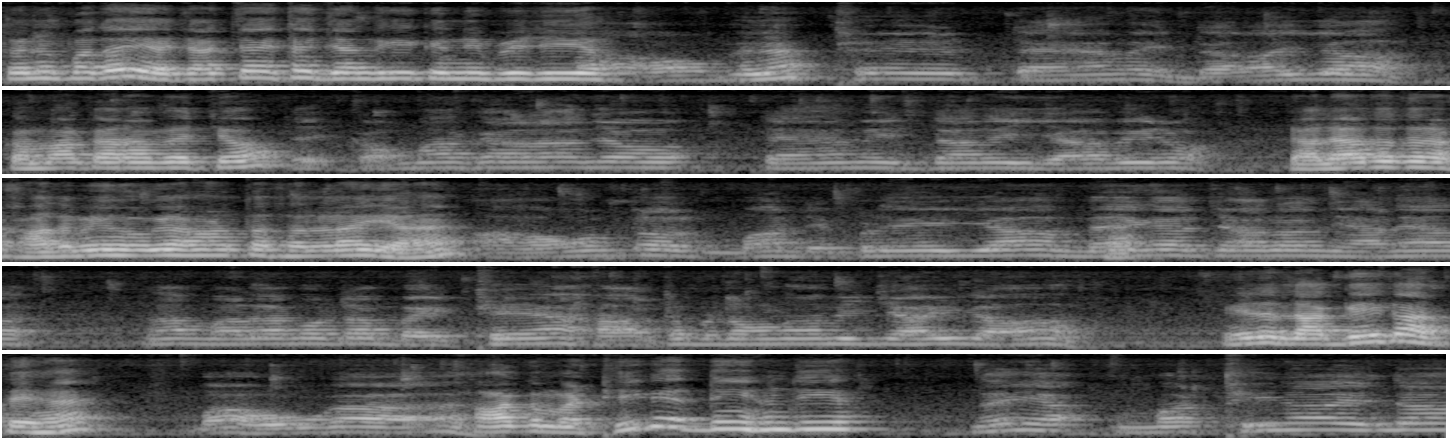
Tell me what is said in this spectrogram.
ਤੈਨੂੰ ਪਤਾ ਹੀ ਆ ਚਾਚਾ ਇੱਥੇ ਜ਼ਿੰਦਗੀ ਕਿੰਨੀ ਬਿਜ਼ੀ ਆ ਹੈਨਾ? ਇੱਥੇ ਟਾਈਮ ਇਦਾਂ ਦਾ ਹੀ ਆ। ਕੰਮਾਂ ਕਾਰਾਂ ਵਿੱਚ ਤੇ ਕੰਮਾਂ ਕਾਰਾਂ ਜੋ ਟਾਈਮ ਇਦਾਂ ਦੇ ਆ ਵੀ ਰੋ ਚੱਲ ਆ ਤਾਂ ਤੇਰਾ ਖਤਮ ਹੀ ਹੋ ਗਿਆ ਹੁਣ ਤਾਂ ਥੱਲੜਾ ਹੀ ਆ ਹੈਂ? ਹੁਣ ਤਾਂ ਮਾ ਹੀ ਆ। ਮੈਂ ਕਿਹਾ ਚੱਲ ਨਿਆਣਿਆਂ ਨਾ ਮਾੜਾ ਮੋਟਾ ਬੈਠੇ ਆ ਹੱਥ ਵਡਾਉਣਾ ਵੀ ਚਾਹੀਦਾ। ਇਹ ਤਾਂ ਲੱਗੇ ਹੀ ਕਰਤੇ ਹੈ? ਬਾ ਹੋਊਗਾ। ਅੱਗ ਮੱਠੀ ਕਿ ਏਦਾਂ ਹੀ ਹੁੰਦੀ ਆ? ਨਹੀਂ ਆ, ਮੱਠੀ ਨਾਲ ਇਦਾਂ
